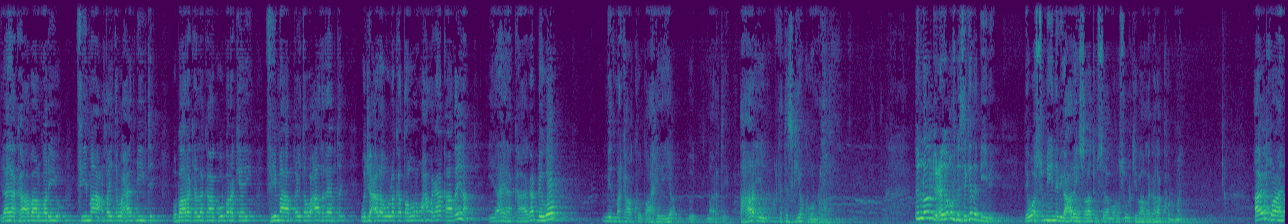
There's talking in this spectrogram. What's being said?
Ilaahay ha kaa abaalmariyo fii maa acطayta waxaad dhiibtay wabaaraka laka ha kuu barakeeyo fii maa abqayta waxaad reebtay wajacalahu laka ahuuran waxaan lagaa qaadayna ilaahay ha kaaga dhigo mid markaa ku daahiriya maaratay ahaaro iyo markaa taskiya kuu noqdo in loo duceeyo qofka sekada dhiibay dee waa sunihii nabiga calayhi salaatu wasalaam oo rasuulkii baa lagala kulmay aayad qur'aanna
